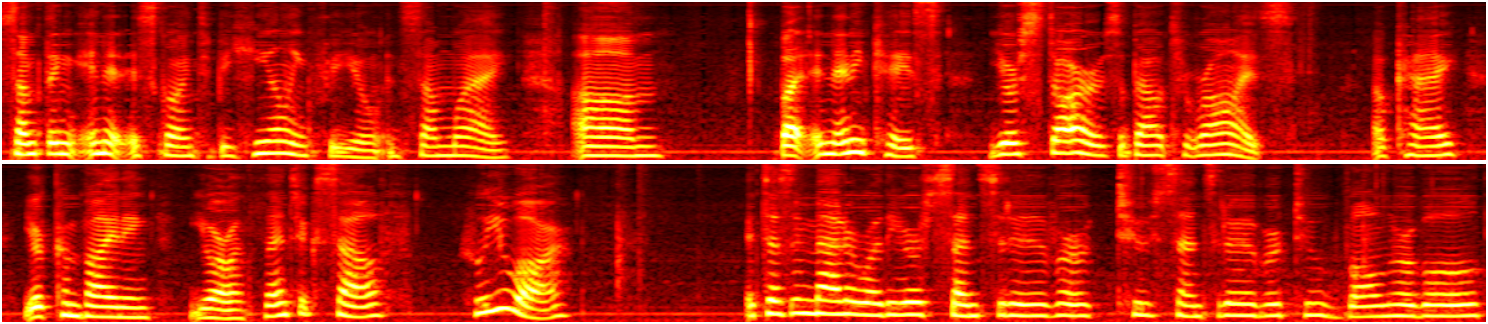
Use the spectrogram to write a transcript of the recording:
something in it is going to be healing for you in some way um, but in any case your star is about to rise okay you're combining your authentic self who you are it doesn't matter whether you're sensitive or too sensitive or too vulnerable.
